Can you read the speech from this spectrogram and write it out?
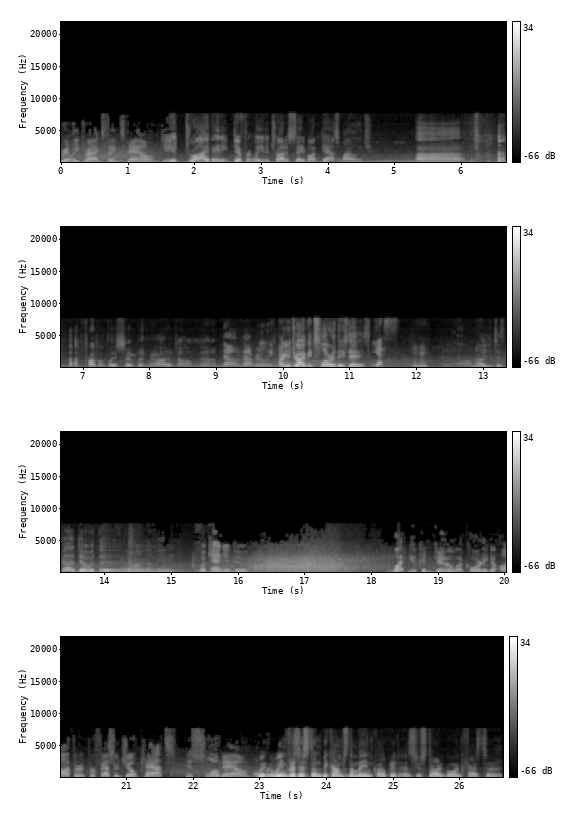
really drags things down. Do you drive any differently to try to save on gas mileage? Uh, I probably should, but no, I don't know. No, not really. Are you driving slower these days? Yes. hmm I don't know. You just gotta deal with it. You know, I mean, what can you do? What you can do, according to author and professor Joe Katz, is slow down. Wind resistance becomes the main culprit as you start going faster.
